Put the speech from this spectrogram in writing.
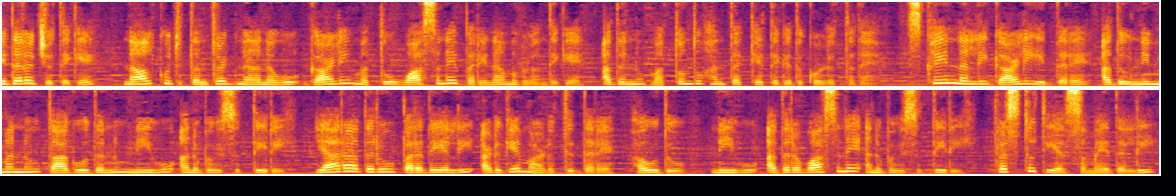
ಇದರ ಜೊತೆಗೆ ನಾಲ್ಕು ತಂತ್ರಜ್ಞಾನವು ಗಾಳಿ ಮತ್ತು ವಾಸನೆ ಪರಿಣಾಮಗಳೊಂದಿಗೆ ಅದನ್ನು ಮತ್ತೊಂದು ಹಂತಕ್ಕೆ ತೆಗೆದುಕೊಳ್ಳುತ್ತದೆ. ಸ್ಕ್ರೀನ್ನಲ್ಲಿ ಗಾಳಿ ಇದ್ದರೆ ಅದು ನಿಮ್ಮನ್ನು ತಾಗುವುದನ್ನು ನೀವು ಅನುಭವಿಸುತ್ತೀರಿ. ಯಾರಾದರೂ ಪರದೆಯಲ್ಲಿ ಅಡುಗೆ ಮಾಡುತ್ತಿದ್ದರೆ, ಹೌದು, ನೀವು ಅದರ ವಾಸನೆ ಅನುಭವಿಸುತ್ತೀರಿ. ಪ್ರಸ್ತುತಿಯ ಸಮಯದಲ್ಲಿ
